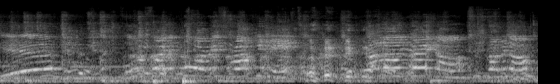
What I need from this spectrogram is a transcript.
Yeah. For the poor is rocking it. Come on, right now. She's coming up.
